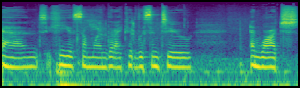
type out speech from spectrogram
and he is someone that I could listen to and watch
